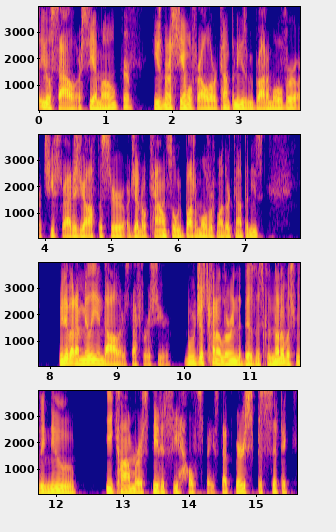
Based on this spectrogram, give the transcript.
you know Sal, our CMO. Sure. He's been our CMO for all our companies. We brought him over. Our chief strategy officer, our general counsel, we brought him over from other companies. We did about a million dollars that first year. We were just kind of learning the business because none of us really knew e-commerce, D2C health space, that very specific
